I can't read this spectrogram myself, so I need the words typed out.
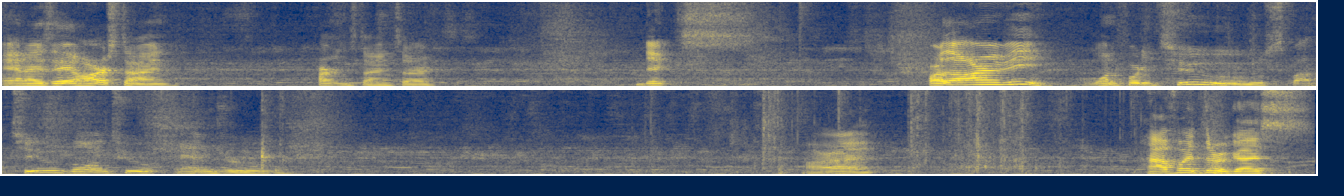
And Isaiah Harstein. Hartenstein, sorry. Knicks. For the RMV. 142. Spot 2 going to Andrew. Alright. Halfway through, guys.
